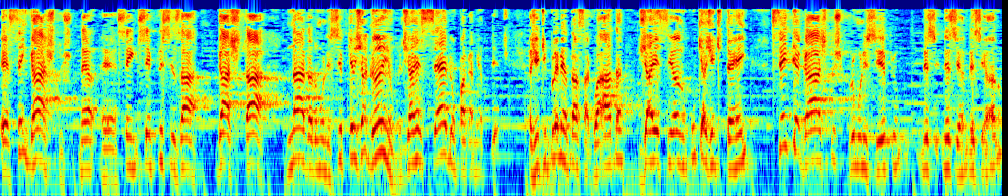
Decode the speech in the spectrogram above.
é sem gastos, né? É, sem, sem precisar gastar nada do município, porque eles já ganham, eles já recebem o pagamento deles. A gente implementar essa guarda já esse ano com o que a gente tem, sem ter gastos para o município nesse, nesse ano, nesse ano,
